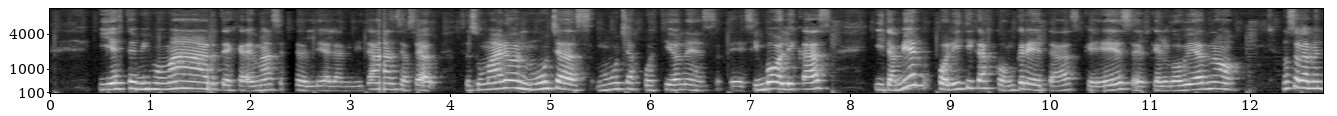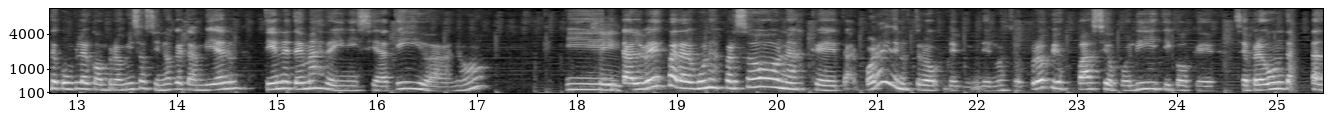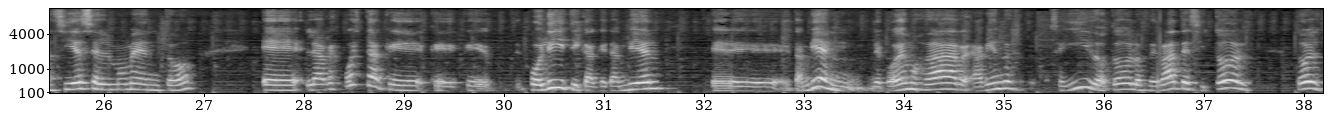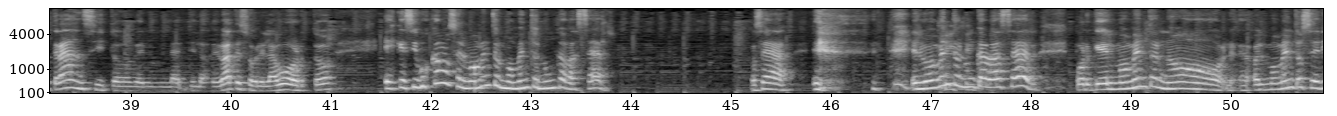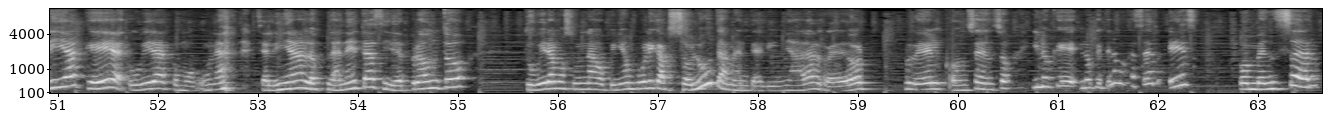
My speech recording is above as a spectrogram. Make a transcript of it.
y este mismo martes, que además es el Día de la Militancia, o sea, se sumaron muchas, muchas cuestiones eh, simbólicas y también políticas concretas, que es el que el gobierno no solamente cumple el compromiso, sino que también tiene temas de iniciativa, ¿no? Y tal vez para algunas personas que por ahí de nuestro, de, nuestro propio espacio político que se preguntan si es el momento, eh, la respuesta que, política que también, eh, también le podemos dar, habiendo seguido todos los debates y todo el, todo el tránsito de, de los debates sobre el aborto, es que si buscamos el momento, el momento nunca va a ser. O sea, el momento nunca va a ser, porque el momento no, el momento sería que hubiera como una, se alinearan los planetas y de pronto tuviéramos una opinión pública absolutamente alineada alrededor del consenso. Y lo que, lo que tenemos que hacer es convencer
